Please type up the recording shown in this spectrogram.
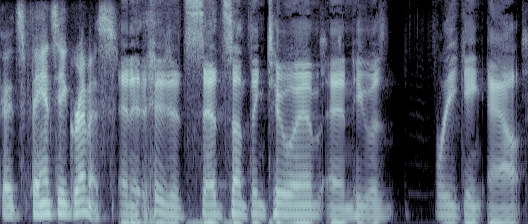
It's fancy grimace. and it, it had said something to him and he was freaking out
